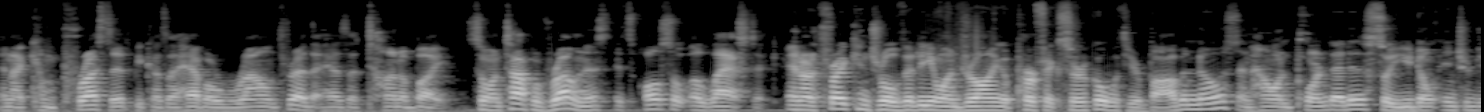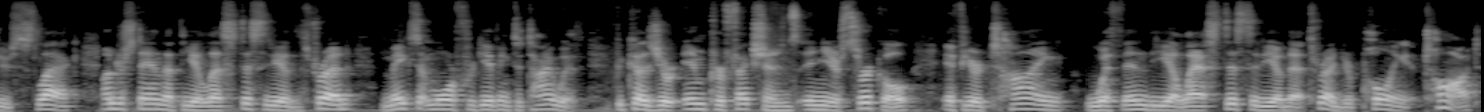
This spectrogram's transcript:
and I compress it because I have a round thread that has a ton of bite. So on top of roundness, it's also elastic. In our thread control video on drawing a perfect circle with your bobbin nose and how important that is so you don't introduce slack, understand that the elasticity of the thread makes it more forgiving to tie with because your imperfections in your circle, if you're tying within the elasticity of that thread, you're pulling it taut,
